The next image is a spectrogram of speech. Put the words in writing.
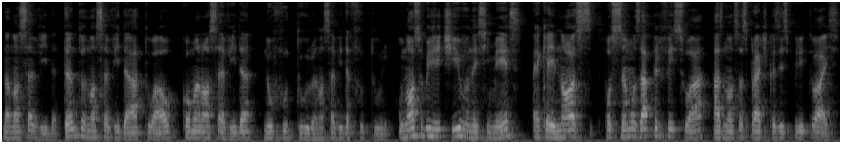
na nossa vida, tanto a nossa vida atual como a nossa vida no futuro, a nossa vida futura. O nosso objetivo nesse mês é que nós possamos aperfeiçoar as nossas práticas espirituais.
